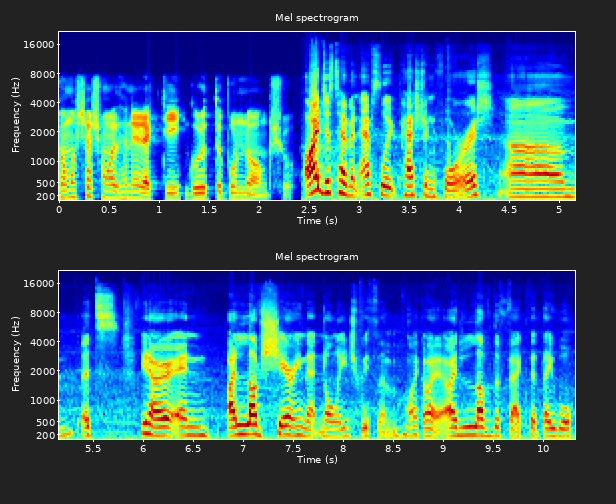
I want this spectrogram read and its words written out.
সমস্যা সমাধানের একটি গুরুত্বপূর্ণ অংশ I just have an absolute passion for it. Um, it's, you know, and I love sharing that knowledge with them. Like, I, I love the fact that they walk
